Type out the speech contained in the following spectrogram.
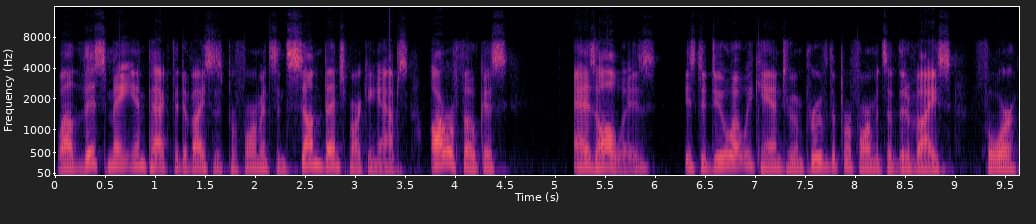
while this may impact the device's performance in some benchmarking apps, our focus, as always, is to do what we can to improve the performance of the device for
